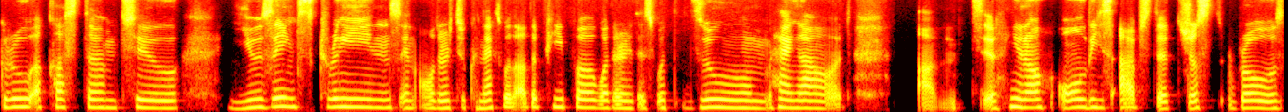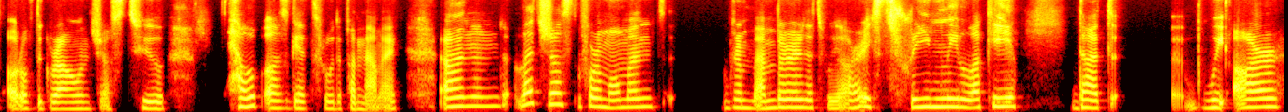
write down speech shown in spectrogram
grew accustomed to using screens in order to connect with other people whether it is with zoom hangout um, you know all these apps that just rose out of the ground just to help us get through the pandemic. And let's just for a moment remember that we are extremely lucky that uh, we are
